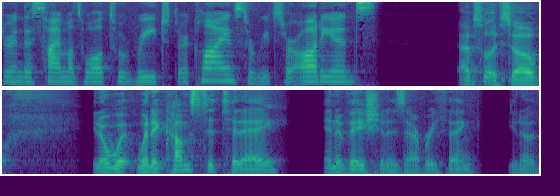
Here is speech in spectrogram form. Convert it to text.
during this time as well to reach their clients to reach their audience? Absolutely. So you know when it comes to today innovation is everything. You know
